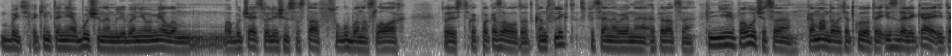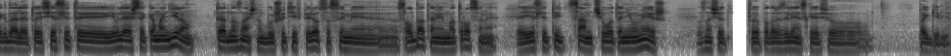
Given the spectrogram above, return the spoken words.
быть каким-то необученным, либо неумелым, обучать свой личный состав сугубо на словах. То есть, как показал этот конфликт, специальная военная операция, не получится командовать откуда-то издалека и так далее. То есть, если ты являешься командиром, ты однозначно будешь идти вперед со своими солдатами, матросами. Если ты сам чего-то не умеешь, значит, твое подразделение, скорее всего, погибнет.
